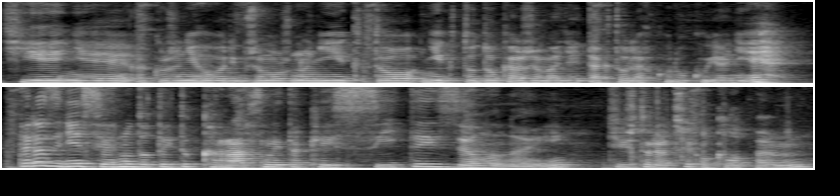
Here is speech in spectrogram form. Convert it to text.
tiene, akože nehovorím, že možno niekto, niekto dokáže mať aj takto ľahkú ruku, ja nie. Teraz idem siahnuť do tejto krásnej takej sítej zelenej, čiže to radšej oklepem.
